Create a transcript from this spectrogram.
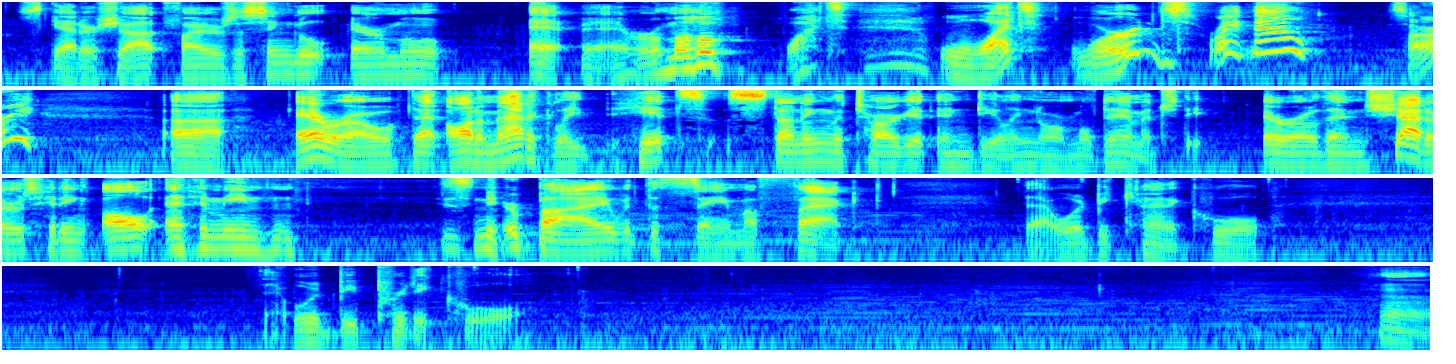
Scatter shot fires a single arrow. Eh, arrow? What? What? Words right now? Sorry? Uh, arrow that automatically hits, stunning the target and dealing normal damage. The arrow then shatters, hitting all enemies nearby with the same effect. That would be kind of cool. That would be pretty cool. Hmm.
